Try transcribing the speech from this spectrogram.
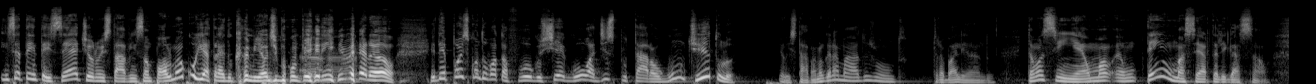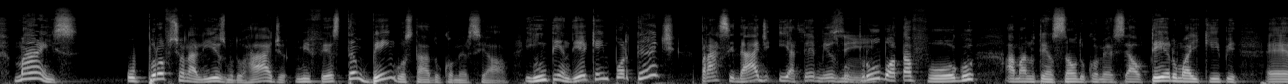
Em 77 eu não estava em São Paulo, mas eu corri atrás do caminhão de bombeiro em Ribeirão. E depois, quando o Botafogo chegou a disputar algum título, eu estava no gramado junto, trabalhando. Então, assim, é uma, é um- tem uma certa ligação. Mas o profissionalismo do rádio me fez também gostar do comercial e entender que é importante para a cidade e até mesmo Sim. para o Botafogo a manutenção do comercial, ter uma equipe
